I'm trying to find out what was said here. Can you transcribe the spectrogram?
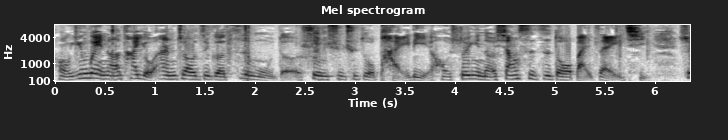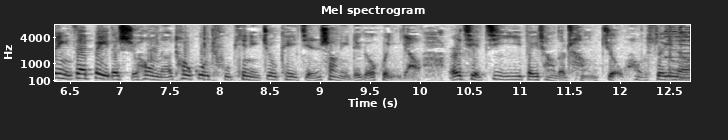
吼，因为呢，它有按照这个字母的顺序去做排列吼，所以呢，相似字都摆在一起，所以你在背的时候呢，透过图片你就可以减少你这个混淆，而且记忆非常的长久吼，所以呢，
